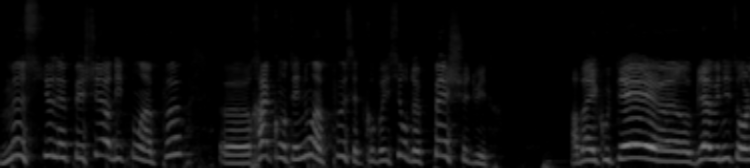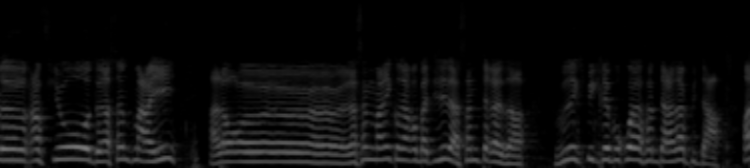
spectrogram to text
Monsieur le pêcheur, dites-nous un peu, euh, racontez-nous un peu cette compétition de pêche d'huîtres. Ah bah écoutez, euh, bienvenue sur le rafio de la Sainte-Marie. Alors, euh, la Sainte-Marie qu'on a rebaptisée la Sainte Teresa. Je vous expliquerai pourquoi la Sainte Teresa plus tard. En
